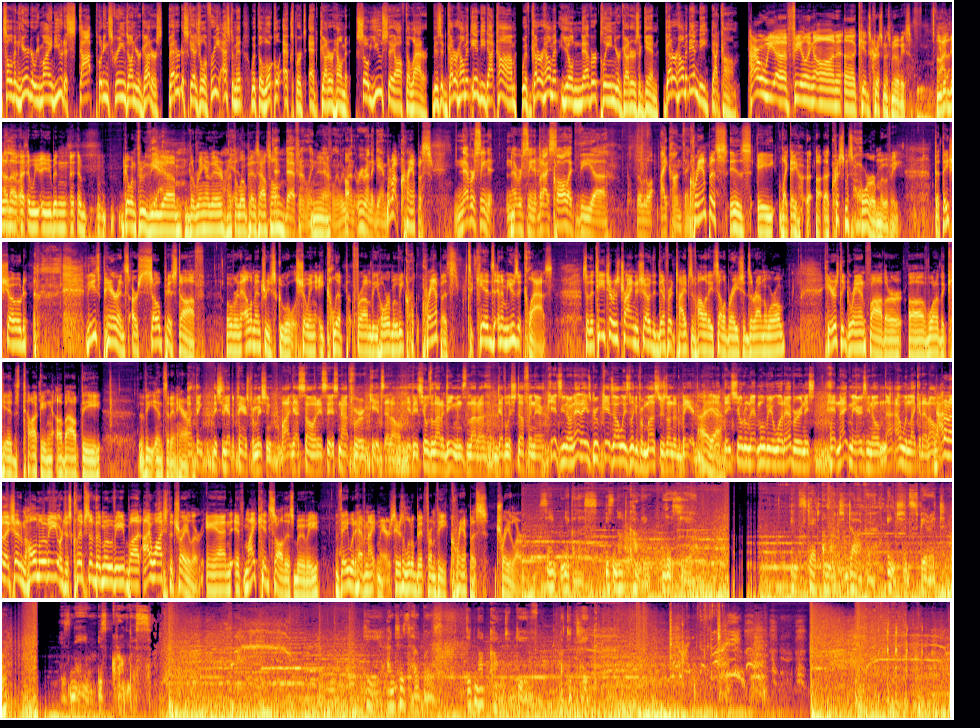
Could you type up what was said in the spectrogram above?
Matt Sullivan here to remind you to stop putting screens on your gutters. Better to schedule a free estimate with the local experts at Gutter Helmet so you stay off the ladder. Visit gutterhelmetindy.com. With Gutter Helmet, you'll never clean your gutters again. Gutterhelmetindy.com. How are we uh, feeling on uh, kids' Christmas movies? You've been I- doing the. love Uh, we, you've been uh, uh, going through the Yeah. um, the ringer there at the Lopez household. De- definitely, Yeah. definitely. We run, we run the gambit. what about Krampus? Never seen it. Never seen it. But I saw like the uh, the little icon thing. Krampus is a like a a, a Christmas horror movie that they showed. These parents are so pissed off over an elementary school showing a clip from the horror movie Kr- Krampus to kids in a music class. So the teacher was trying to show the different types of holiday celebrations around the world. Here's the grandfather of one of the kids talking about the the incident here. I think they should have got the parents' permission. I, I saw it. It's, it's not for kids at all. It, it shows a lot of demons, a lot of devilish stuff in there. Kids, you know, in that age group, kids are always looking for monsters under the bed. Oh, yeah. If they showed them that movie or whatever and they had nightmares, you know, I, I wouldn't like it at all. Now, I don't know if they showed them the whole movie or just clips of the movie, but I watched the trailer, and if my kids saw this movie, they would have nightmares. Here's a little bit from the Krampus trailer. St. Nicholas is not coming this year. Instead, a much darker, ancient spirit. His name is Krampus. He and his helpers did not come to give, but to take.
